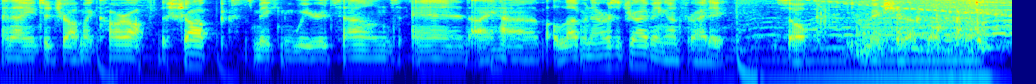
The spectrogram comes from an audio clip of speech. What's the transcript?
and I need to drop my car off at the shop because it's making weird sounds. And I have 11 hours of driving on Friday, so need to make sure that's all set.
